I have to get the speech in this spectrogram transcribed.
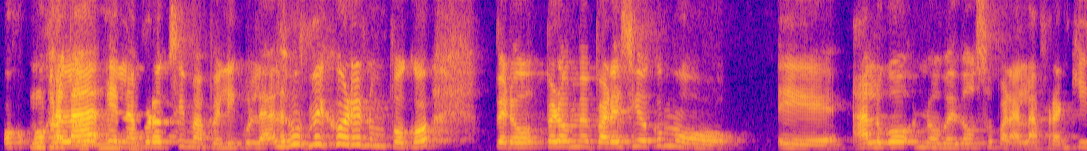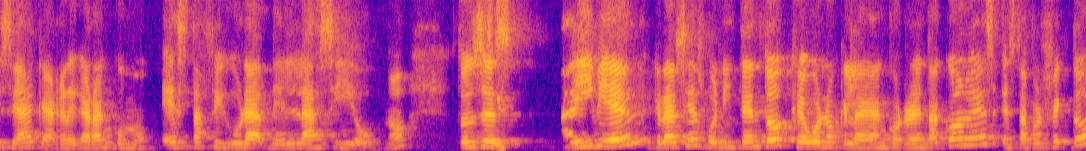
ojalá en la próxima película lo mejoren un poco, pero, pero me pareció como eh, algo novedoso para la franquicia que agregaran como esta figura de la CEO, ¿no? Entonces, ahí bien, gracias, buen intento, qué bueno que la hagan correr en tacones, está perfecto,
